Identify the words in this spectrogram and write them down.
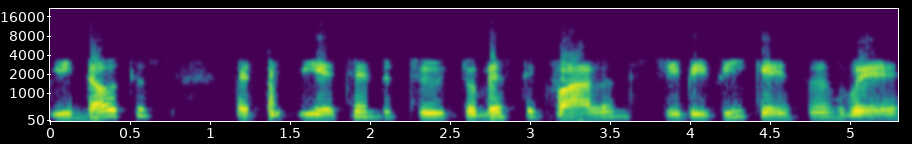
we noticed that we attended to domestic violence, GBV cases where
